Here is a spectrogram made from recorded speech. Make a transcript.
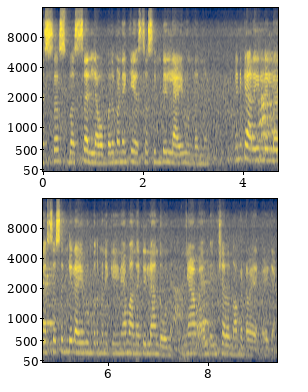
എസ് എസ് ബസ്സല്ല ഒമ്പത് മണിക്ക് എസ് എസിന്റെ ലൈവ് ഉണ്ടെന്ന്. എനിക്കറിയില്ലല്ലോ എസ് എസിന്റെ ലൈവ് ഒമ്പത് മണിക്ക് ഞാൻ വന്നിട്ടില്ല എന്ന് തോന്നും. ഞാൻ എന്താ നോക്കട്ടെ വൈകാം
